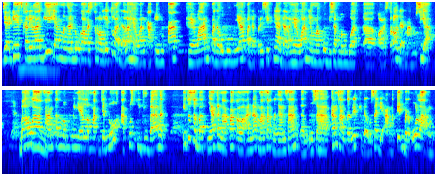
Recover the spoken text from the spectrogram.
Jadi sekali lagi yang mengandung kolesterol itu adalah hewan kaki empat, hewan pada umumnya pada prinsipnya adalah hewan yang mampu bisa membuat uh, kolesterol dan manusia. Bahwa hmm. santan mempunyai lemak jenuh, aku setuju banget. Itu sebabnya kenapa kalau Anda masak dengan santan, usahakan santannya tidak usah diangetin berulang.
